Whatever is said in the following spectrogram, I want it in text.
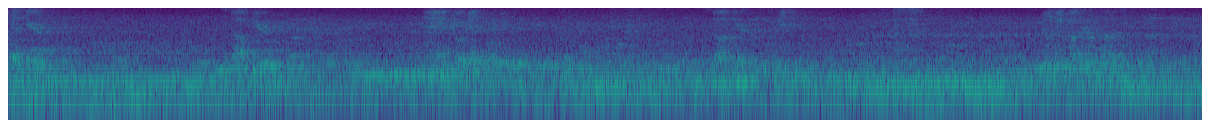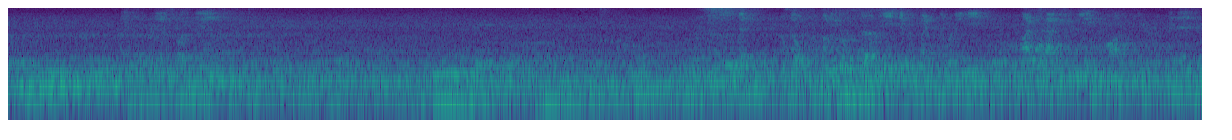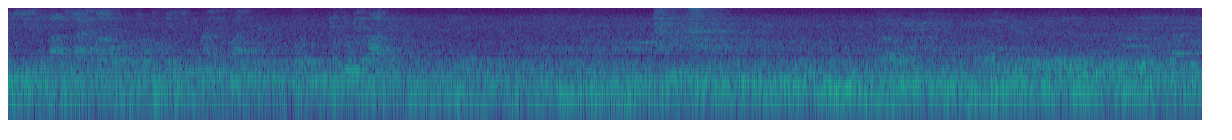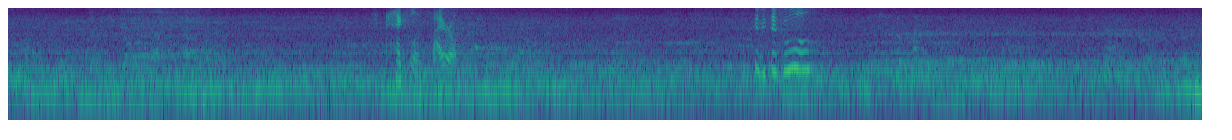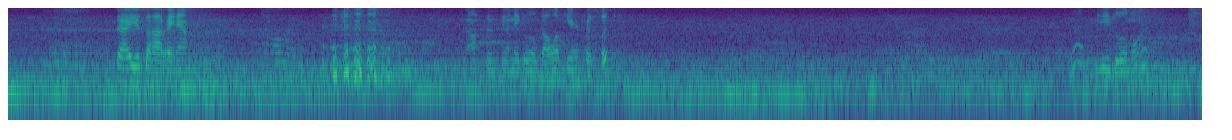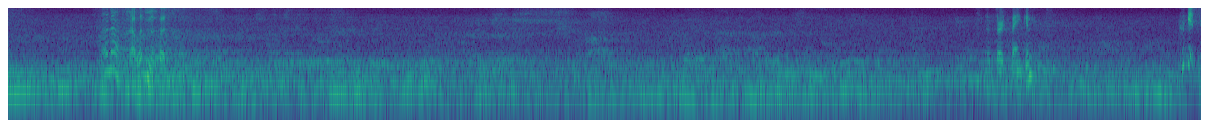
head here. excellent spiral. It's gonna be so cool. Sorry, you're so hot right now. Austin's gonna make a little doll up here for the foot. No, you need a little more. Oh no, that wasn't the foot. She's gonna start spanking. Cricket.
